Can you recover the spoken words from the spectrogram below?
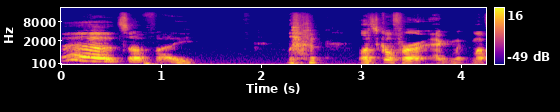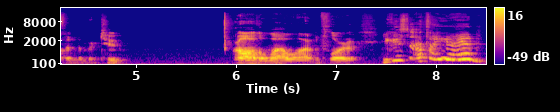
oh, it's so funny. Let's go for egg McMuffin number two. Oh, the Wawa in Florida. You guys, I thought you had.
